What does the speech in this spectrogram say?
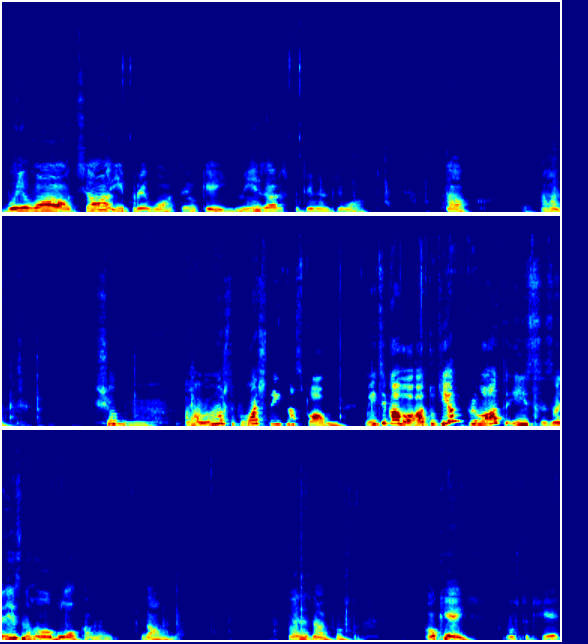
Бойова оця і привати. Окей. Мені зараз потрібен приват. Так. Ага. Щоб. Ага, ви можете побачити їх на спавн. Мені цікаво, а тут є приват із залізного блока? Да. Я не знаю просто. Окей. Ось тут є.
